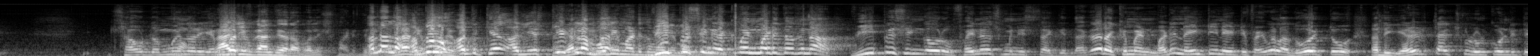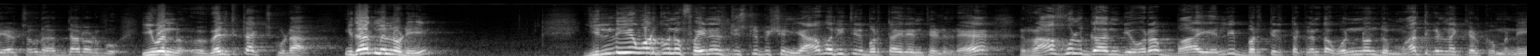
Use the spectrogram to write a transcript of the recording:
ಸಾವಿರದ ಒಂಬೈನೂರ ರಾಜೀವ್ ಗಾಂಧಿ ಅವರು ಅಬಲಿಷ್ ಮಾಡಿದ್ರು. ಮೋದಿ- ಅದಕ್ಕೆ ಅದು ಎಷ್ಟು ಎಲ್ಲ ಮೋದಿ ಮಾಡಿದ್ದು, ವಿ ಪಿ ಸಿಂಗ್ ರೆಕಮೆಂಡ್ ಮಾಡಿದ್ದು ಅದನ್ನ ವಿ ಪಿ ಸಿಂಗ್ ಅವರು ಫೈನಾನ್ಸ್ ಮಿನಿಸ್ಟರ್ ಆಗಿದ್ದಾಗ ರೆಕಮೆಂಡ್ ಮಾಡಿ ನೈನ್ಟೀನ್ ಏಯ್ಟಿ ಫೈವ್ ಅಲ್ಲಿ ಅದು ಹೋಯ್ತು. ಅದು ಎರಡು ಟ್ಯಾಕ್ಸ್ಗಳು ಉಳ್ಕೊಂಡಿತ್ತು ಎರಡು ಸಾವಿರದ ಹದಿನಾರವರೆಗೂ. ಈವನ್ ವೆಲ್ತ್ ಟ್ಯಾಕ್ಸ್ ಕೂಡ. ಇದಾದ್ಮೇಲೆ ನೋಡಿ ಇಲ್ಲಿವರೆಗೂ ಫೈನಾನ್ಸ್ ಡಿಸ್ಟ್ರಿಬ್ಯೂಷನ್ ಯಾವ ರೀತಿ ಬರ್ತಾ ಇದೆ ಅಂತ ಹೇಳಿದ್ರೆ ರಾಹುಲ್ ಗಾಂಧಿಯವರ ಬಾಯಲ್ಲಿ ಬರ್ತಿರ್ತಕ್ಕಂಥ ಒಂದೊಂದು ಮಾತುಗಳನ್ನ ಕೇಳ್ಕೊಂಬನ್ನಿ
